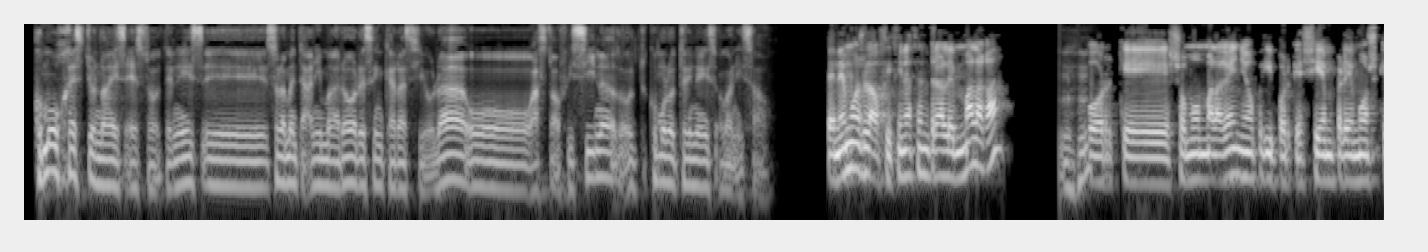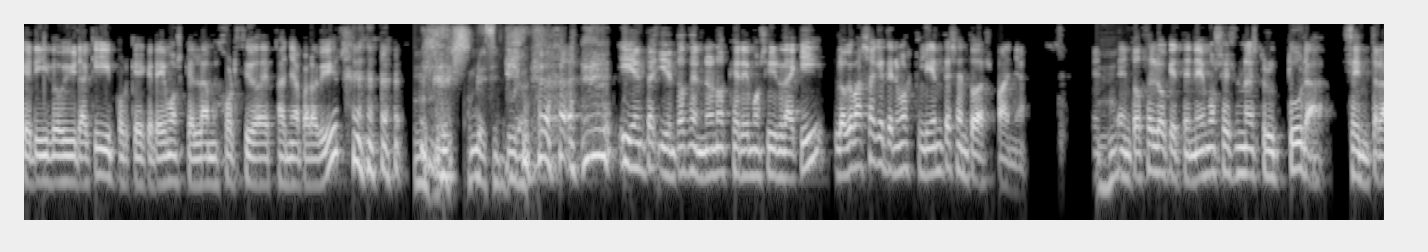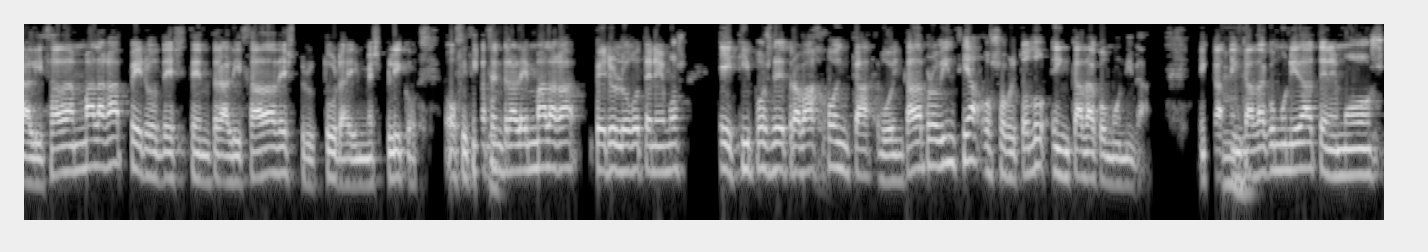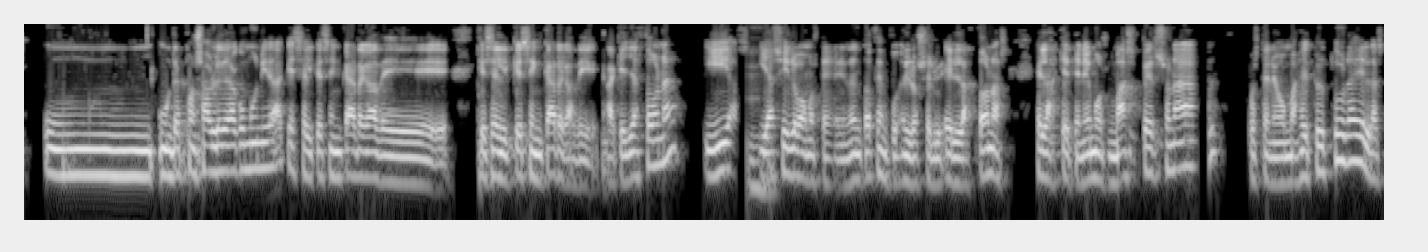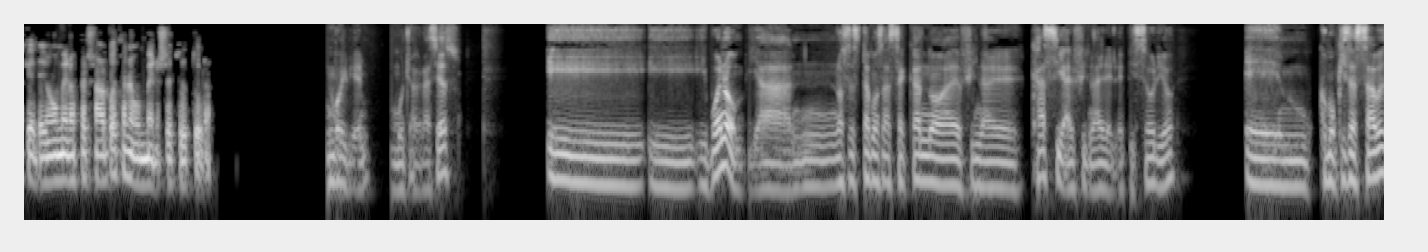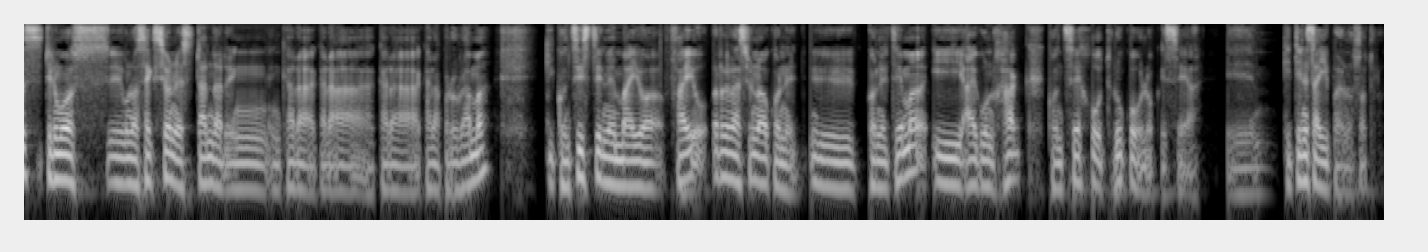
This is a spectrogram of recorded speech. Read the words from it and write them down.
¿Cómo gestionáis eso? ¿Tenéis eh, solamente animadores en cada ciudad o hasta oficinas? ¿O ¿Cómo lo tenéis organizado? Tenemos la oficina central en Málaga, porque somos malagueños y porque siempre hemos querido ir aquí, porque creemos que es la mejor ciudad de España para vivir. Hombre, sin duda. y, y, entonces no nos queremos ir de aquí. Lo que pasa es que tenemos clientes en toda España. Entonces lo que tenemos es una estructura centralizada en Málaga, pero descentralizada de estructura. Y me explico. Oficina central en Málaga, pero luego tenemos equipos de trabajo en o en cada provincia o sobre todo en cada comunidad. En, cada comunidad tenemos un, responsable de la comunidad que es el que se encarga de que es el que se encarga de aquella zona y, así lo vamos teniendo. Entonces, en, en las zonas en las que tenemos más personal, pues tenemos más estructura y en las que tenemos menos personal, pues tenemos menos estructura. Muy bien, muchas gracias. Y, bueno, ya nos estamos acercando al final, casi al final del episodio. Em, como quizás sabes, tenemos eh, una sección estándar en, cada, cada, cada, programa que consiste en el mayor fallo relacionado con el, eh, con el tema y algún hack, consejo, truco o lo que sea. Em, que tienes ahí para nosotros?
